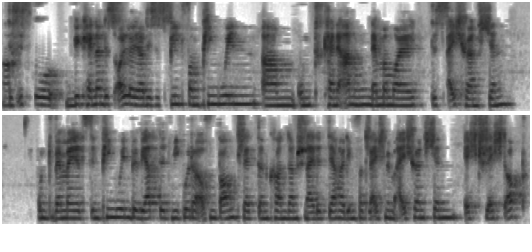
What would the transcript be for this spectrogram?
das ist so, wir kennen das alle, ja, dieses Bild vom Pinguin ähm, und keine Ahnung, nehmen wir mal das Eichhörnchen. Und wenn man jetzt den Pinguin bewertet, wie gut er auf den Baum klettern kann, dann schneidet der halt im Vergleich mit dem Eichhörnchen echt schlecht ab.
